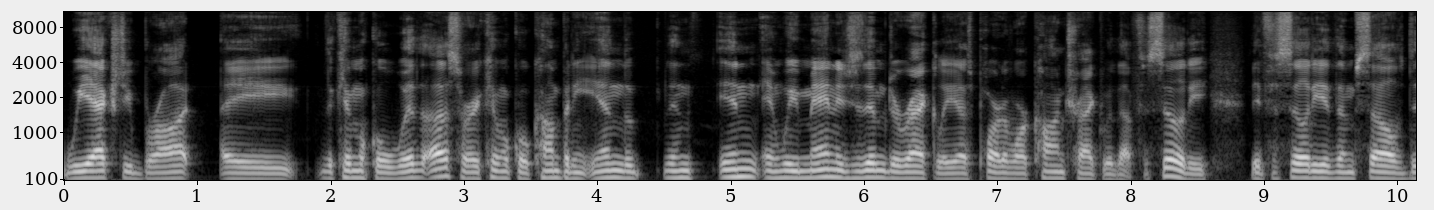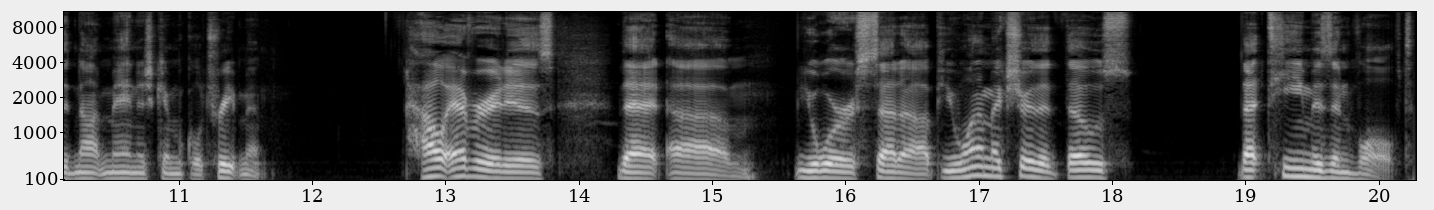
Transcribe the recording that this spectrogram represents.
we actually brought a the chemical with us or a chemical company in the in, in and we manage them directly as part of our contract with that facility. The facility themselves did not manage chemical treatment however it is that um, you're set up, you want to make sure that those that team is involved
